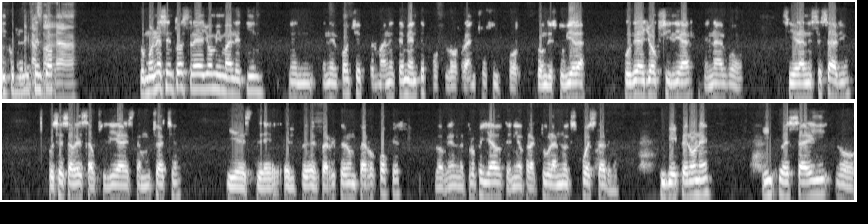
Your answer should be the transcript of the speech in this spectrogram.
y como en, ese entonces, como en, ese entonces, traía yo mi maletín en, en, el coche permanentemente por los ranchos y por donde estuviera, pudiera yo auxiliar en algo si era necesario, pues esa vez auxilié a esta muchacha y este, el, perrito era un perro cocker, lo habían atropellado, tenía fractura no expuesta de tibia y peroné, y pues ahí lo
